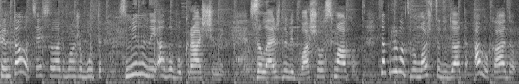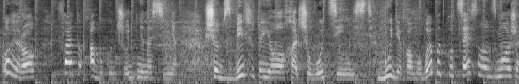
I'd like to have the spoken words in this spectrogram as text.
Крім того, цей салат може бути змінений або покращений, залежно від вашого смаку. Наприклад, ви можете додати авокадо, огірок, фету або кунжутні насіння, щоб збільшити його харчову цінність. В будь-якому випадку цей салат зможе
